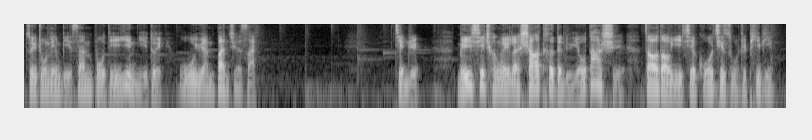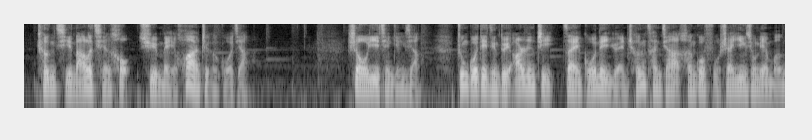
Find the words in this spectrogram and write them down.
最终零比三不敌印尼队，无缘半决赛。近日，梅西成为了沙特的旅游大使，遭到一些国际组织批评，称其拿了钱后去美化这个国家。受疫情影响，中国电竞队 RNG 在国内远程参加韩国釜山英雄联盟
